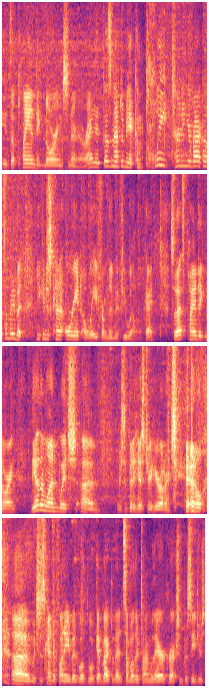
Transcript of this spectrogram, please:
it's a planned ignoring scenario, right? It doesn't have to be a complete turning your back on somebody, but you can just kind of orient away from them, if you will. Okay, so that's planned ignoring. The other one, which um, there's a bit of history here on our channel, uh, which is kind of funny, but we'll, we'll get back to that some other time with error correction procedures,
